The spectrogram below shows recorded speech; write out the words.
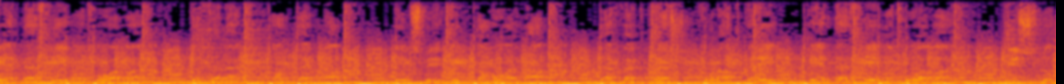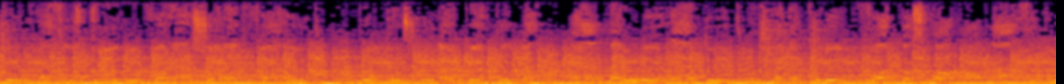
kérdezni, hogy hol vagy. Közelebb a tegnap, nincs még itt a holnap. Defektes vonatkerék, kérdezni, hogy hol vagy. Kislogó, ezüst gyűrű, varázsol egy felült Bombos hullám körtében, elmerülő, eltűnt Menekülő, farkas marha, lázadó,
